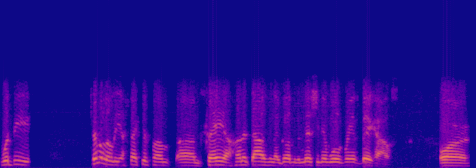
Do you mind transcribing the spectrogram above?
would be similarly affected from, um, say, a hundred thousand that go to the Michigan Wolverines big house, or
